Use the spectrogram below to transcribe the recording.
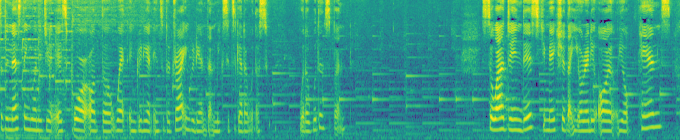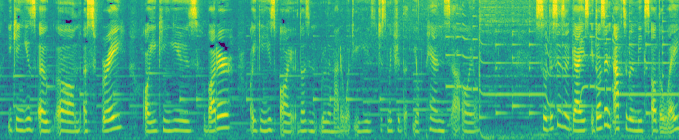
so the next thing you want to do is pour all the wet ingredient into the dry ingredient, then mix it together with a with a wooden spoon. So while doing this, you make sure that you already oil your pans. You can use a um, a spray, or you can use butter, or you can use oil. It doesn't really matter what you use. Just make sure that your pans are oil. So this is it, guys. It doesn't have to be mixed all the way.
